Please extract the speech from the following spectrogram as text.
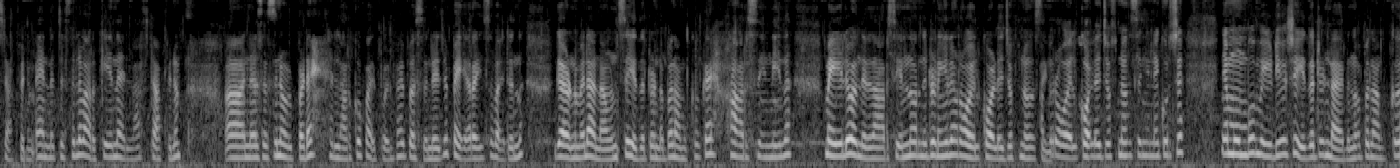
സ്റ്റാഫിനും എൻ എച്ച് എസിൽ വർക്ക് ചെയ്യുന്ന എല്ലാ സ്റ്റാഫിനും നഴ്സസിനും ഉൾപ്പെടെ എല്ലാവർക്കും five point five percentage pay rise വരുന്ന ഗവൺമെന്റ് അനൗൺസ് ചെയ്തിട്ടുണ്ട്. അപ്പോൾ നമുക്കൊക്കെ ആർ സി എന്നിൽ നിന്ന് മെയിൽ വന്നിരുന്നു. ആർ സി എന്ന് പറഞ്ഞിട്ടുണ്ടെങ്കിൽ royal college of nursing royal college of നഴ്സിങ്ങിനെ കുറിച്ച് ഞാൻ മുമ്പും വീഡിയോ ചെയ്തിട്ടുണ്ടായിരുന്നു. അപ്പോൾ നമുക്ക്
